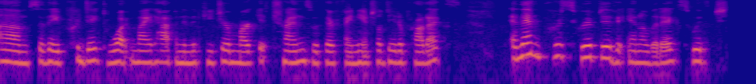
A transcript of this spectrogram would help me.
Um, so they predict what might happen in the future, market trends with their financial data products, and then prescriptive analytics, which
